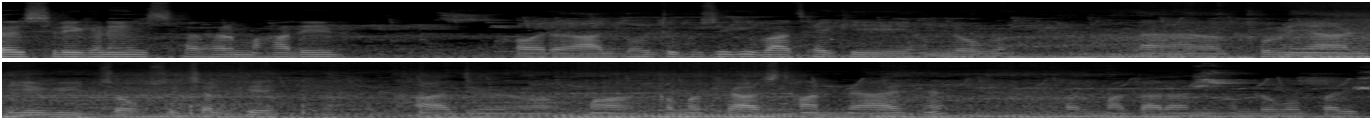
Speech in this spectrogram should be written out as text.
जय श्री गणेश, हर हर महादेव। और आज बहुत ही खुशी की बात है कि हम लोग पूर्णिया डीएवी चौक से चल के आज माँ कामाख्या स्थान में आए हैं। और माता रानी हम लोगों पर इस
